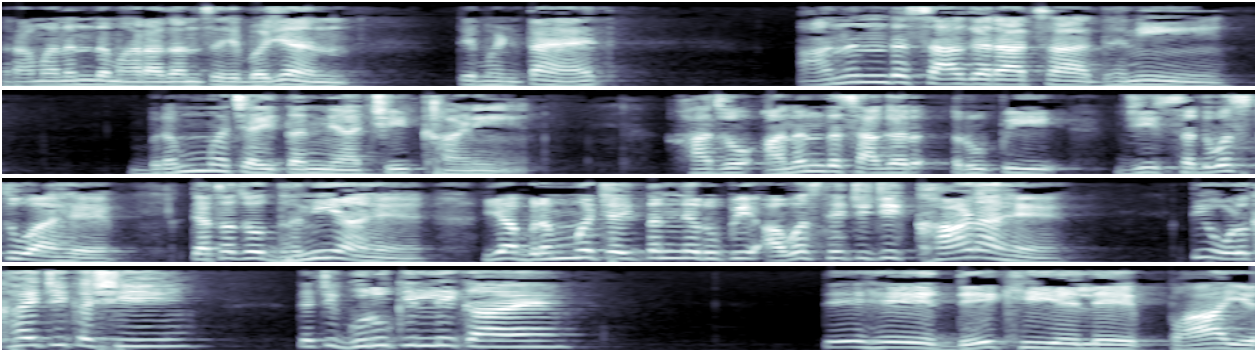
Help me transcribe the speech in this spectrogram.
रामानंद महाराजांचं हे भजन ते म्हणतायत आनंद सागराचा धनी ब्रह्मचैतन्याची खाणी. हा जो आनंद सागर रूपी जी सद्वस्तू आहे त्याचा जो धनी आहे या ब्रह्मचैतन्य रूपी अवस्थेची जी खाण आहे ती ओळखायची कशी? त्याची गुरुकिल्ली काय? ते हे देखिले पाय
